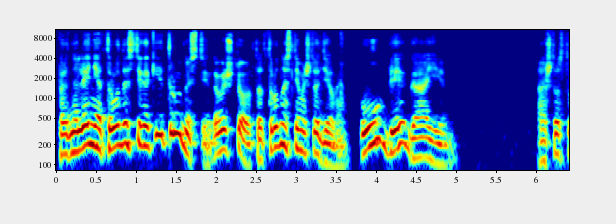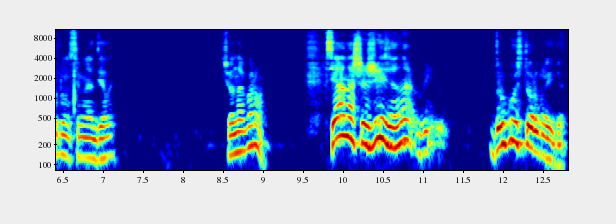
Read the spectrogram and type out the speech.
Преодоление трудностей, какие трудности? Да вы что, то трудности мы что делаем? Убегаем. А что с трудностями надо делать? Все наоборот. Вся наша жизнь, она в другую сторону идет.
